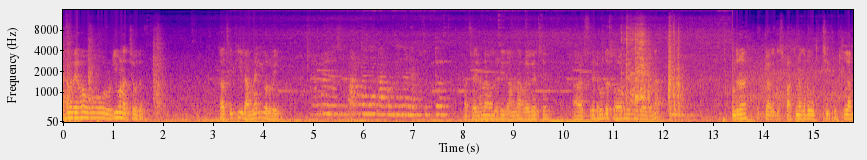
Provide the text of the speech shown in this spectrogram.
এখানে দেখো ও রুটি বানাচ্ছে ওদের। তা আজকে কি রান্না কি করবে? আচ্ছা এখানে অলরেডি রান্না হয়ে গেছে। আর এটা তো সোয়াবিন হয়ে না? বন্ধুরা, একটু আগে জাস্ট প্রার্থনা করে উঠছি, উঠলাম,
